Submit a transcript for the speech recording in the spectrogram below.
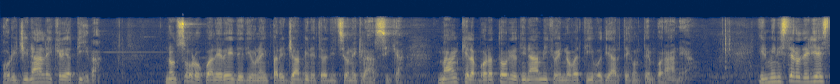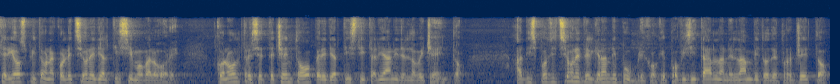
originale e creativa, non solo quale erede di una impareggiabile tradizione classica, ma anche laboratorio dinamico e innovativo di arte contemporanea. Il Ministero degli Esteri ospita una collezione di altissimo valore, con oltre 700 opere di artisti italiani del Novecento, a disposizione del grande pubblico che può visitarla nell'ambito del progetto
